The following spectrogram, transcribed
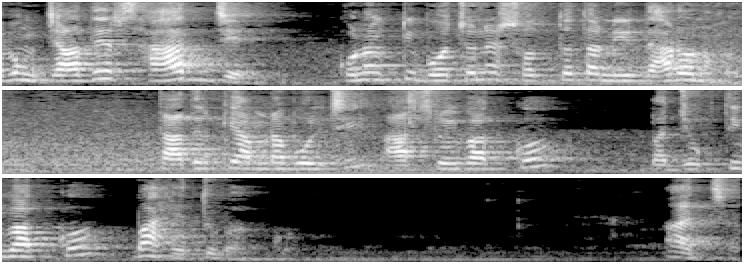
এবং যাদের সাহায্যে কোনো একটি বচনের সত্যতা নির্ধারণ হয়, তাদেরকে আমরা বলছি আশ্রয় বাক্য বা যুক্তি বাক্য বা হেতু বাক্য আচ্ছা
